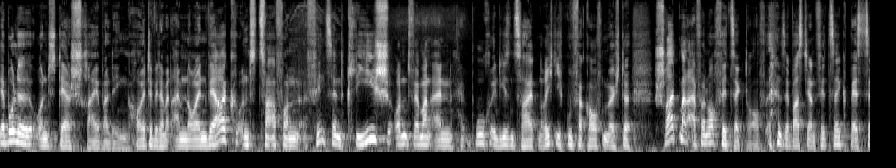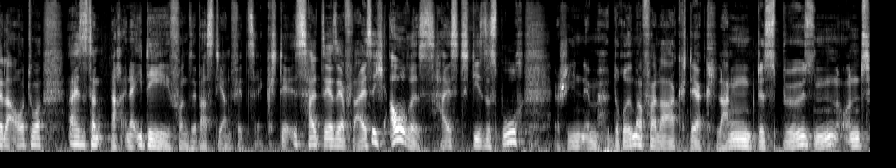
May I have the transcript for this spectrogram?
Der Bulle und der Schreiberling. Heute wieder mit einem neuen Werk und zwar von Vincent Cleach. Und wenn man ein Buch in diesen Zeiten richtig gut verkaufen möchte, schreibt man einfach noch Fitzek drauf. Sebastian Fitzek, Bestsellerautor. Da heißt es dann nach einer Idee von Sebastian Fitzek. Der ist halt sehr, sehr fleißig. Auris heißt dieses Buch, erschienen im Drömer Verlag, Der Klang des Bösen. Und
